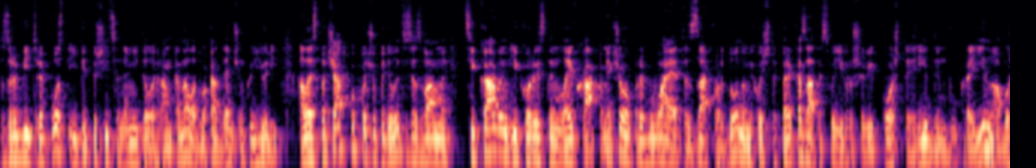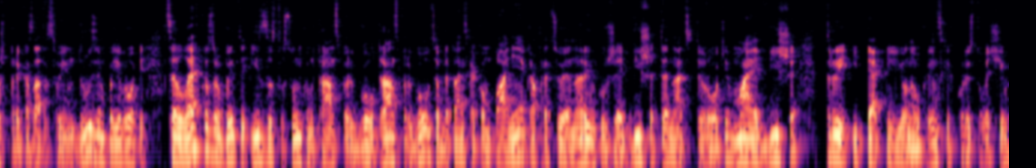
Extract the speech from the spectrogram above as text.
Зробіть репост і підпишіться на мій телеграм-канал Адвокат Демченко Юрій. Але спочатку хочу поділитися з вами цікавим і корисним лайфхаком. Якщо ви перебуваєте за кордоном і хочете переказати свої грошові кошти рідним в Україну або ж переказати своїм друзям по Європі, це легко зробити із застосунком TransferGo. TransferGo – це британська компанія, яка працює на ринку вже більше 13 років, має більше 3,5 мільйона українських користувачів.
